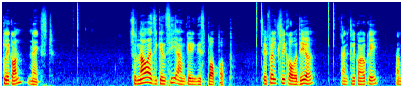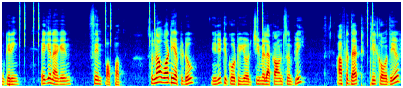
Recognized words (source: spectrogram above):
click on next. So now as you can see I'm getting this pop-up. So if I'll click over there and click on OK, I'm getting again again same pop-up. So now what you have to do, you need to go to your Gmail account simply. After that click over there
